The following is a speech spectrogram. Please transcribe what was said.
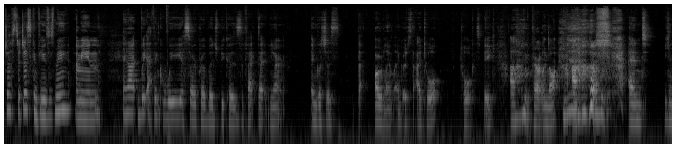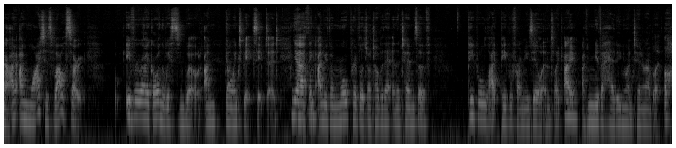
just it just confuses me. I mean, And I, we, I think we are so privileged because the fact that, you know, English is the only language that I talk, talk, speak. Um, apparently not. Um, and, you know, I, I'm white as well. So everywhere I go in the Western world, I'm going to be accepted. And I think I'm even more privileged on top of that in the terms of people like people from New Zealand. Like, I, I've never had anyone turn around and be like, oh,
